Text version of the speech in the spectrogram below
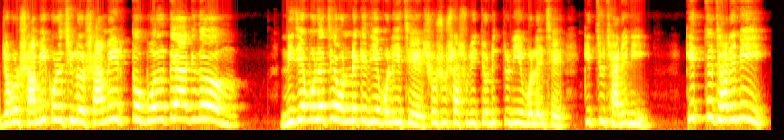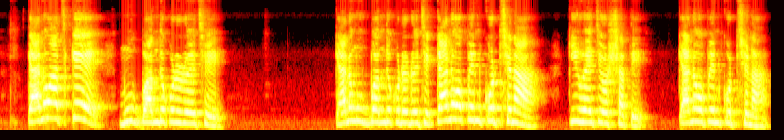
যখন স্বামী করেছিল, স্বামীর তো বলতে একদম নিজে বলেছে, অন্যকে দিয়ে বলিয়েছে, শ্বশুর শাশুড়ির চরিত্র নিয়ে বলেছে, কিচ্ছু ছাড়েনি। কিচ্ছু ছাড়েনি। কেন আজকে মুখ বন্ধ করে রয়েছে। কেন মুখ বন্ধ করে রয়েছে? কেন ওপেন করছে না? কি হয়েছে ওর সাথে? কেন ওপেন করছে না?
